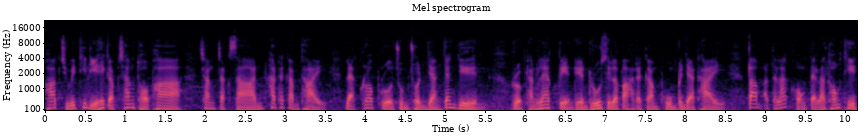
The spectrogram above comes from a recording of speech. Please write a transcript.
ภาพชีวิตที่ดีให้กับช่างทอผ้า ช่างจักสารหัตถกรรมไทย และครอบครัวชุมชนอย่างยั่งยืน รวมทั้งแลกเปลี่ยนเรียนรู้ศิลปะหัตถกรรมภูมิปัญญาไทย ตามอัตลักษณ์ของแต่ละท้องถิ่น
